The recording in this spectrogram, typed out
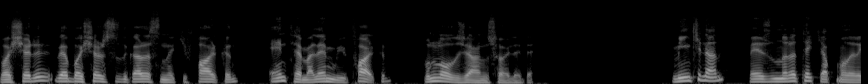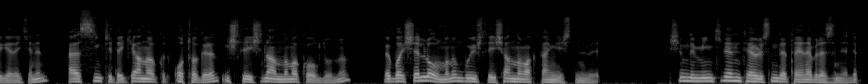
Başarı ve başarısızlık arasındaki farkın, en temel en büyük farkın bunun olacağını söyledi. Minkinen, mezunlara tek yapmaları gerekenin Helsinki'deki ana otogarın işleyişini anlamak olduğunu ve başarılı olmanın bu işleyişi anlamaktan geçtiğini belirtmiş. Şimdi Minkinen'in teorisinin detayına biraz inelim.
